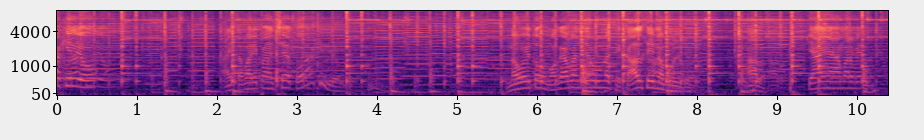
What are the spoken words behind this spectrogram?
રાખી લ્યો. અહીં તમારી પાસે છે તો રાખી લ્યો. ન હોય તો મગાવવાની જરૂર નથી. કાલથી ન ભૂલજો. હાલો. ક્યાં અહીંયા અમારે બેન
